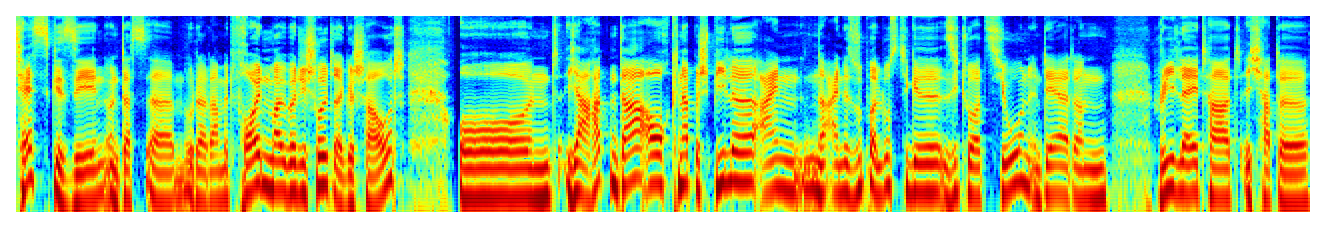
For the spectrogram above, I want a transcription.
Test gesehen und das äh, oder da mit Freunden mal über die Schulter geschaut und ja, hatten da auch knappe Spiele, ein, eine, eine super lustige Situation, in der er dann relayed hat. Ich hatte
